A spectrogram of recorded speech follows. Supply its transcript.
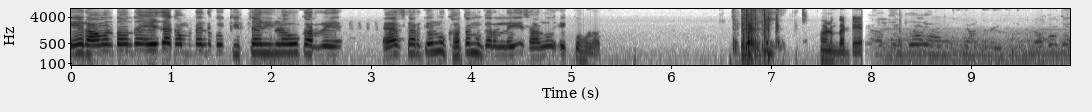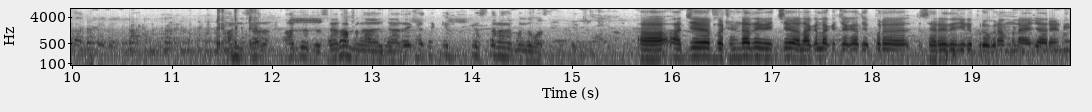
ਇਹ ਰਾਵਣ ਤਾਂ ਹੁੰਦਾ, ਇਹ ਜਿਹਾ ਕੰਮ ਤਾਂ ਕੋਈ ਕੀਤਾ ਨਹੀਂ ਜਿਹੜਾ ਉਹ ਕਰ ਰਹੇ ਆ। ਇਸ ਕਰਕੇ ਉਹਨੂੰ ਖਤਮ ਕਰਨ ਲਈ ਸਾਨੂੰ ਇੱਕ ਹੋਣਾ। ਹੁਣ ਵੱਡੇ ਅੱਜ ਦੁਸਹਿਰਾ ਮਨਾਇਆ ਜਾ ਰਿਹਾ ਹੈ ਤੇ ਕਿਸ ਕਿਸ ਤਰ੍ਹਾਂ ਦੇ ਬੰਦੋਬਸਤ ਕੀਤੇ ਗਏ? ਅ, ਅੱਜ ਬਠਿੰਡਾ ਦੇ ਵਿੱਚ ਅਲੱਗ-ਅਲੱਗ ਜਗ੍ਹਾ ਦੇ ਉੱਪਰ ਦੁਸਹਿਰੇ ਦੇ ਜਿਹੜੇ ਪ੍ਰੋਗਰਾਮ ਮਨਾਏ ਜਾ ਰਹੇ ਨੇ।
